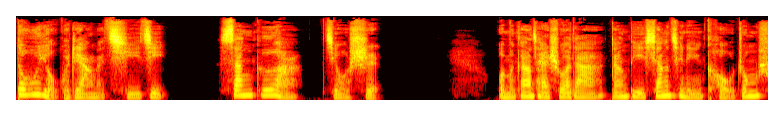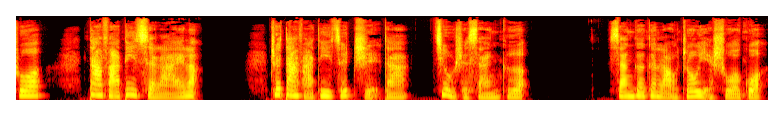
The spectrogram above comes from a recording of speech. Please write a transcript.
都有过这样的奇迹，三哥啊，就是我们刚才说的当地乡亲里口中说大法弟子来了，这大法弟子指的就是三哥。三哥跟老周也说过，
